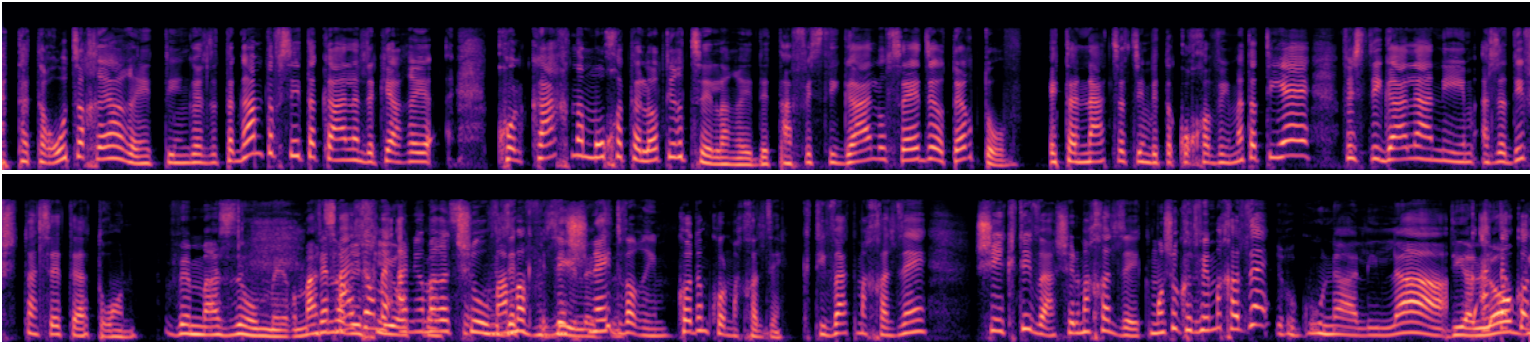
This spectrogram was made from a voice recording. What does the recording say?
אתה תרוץ אחרי הרייטינג, אז אתה גם תפסיד את הקהל הזה, כי הרי כל כך נמוך אתה לא תרצה לרדת. הפסטיגל עושה את זה יותר טוב. את הנאצצים ואת הכוכבים. אתה תהיה פסטיגל לעניים, אז עדיף שתעשה תיאטרון. ומה זה אומר? מה צריך זה אומר? להיות? אני אומרת שוב, זה, זה שני זה? דברים. קודם כל מחזה. כתיבת מחזה, שהיא כתיבה של מחזה, כמו שכותבים מחזה. ארגון העלילה, אתה דיאלוגים. כותב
